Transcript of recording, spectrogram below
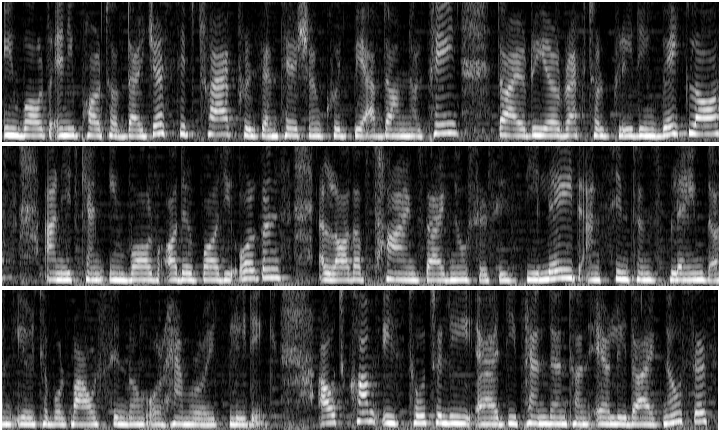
involve any part of digestive tract. Presentation could be abdominal pain, diarrhea, rectal bleeding, weight loss, and it can involve other body organs. A lot of times diagnosis is delayed and symptoms blamed on irritable bowel syndrome or hemorrhoid bleeding. Outcome is totally uh, dependent on early diagnosis,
